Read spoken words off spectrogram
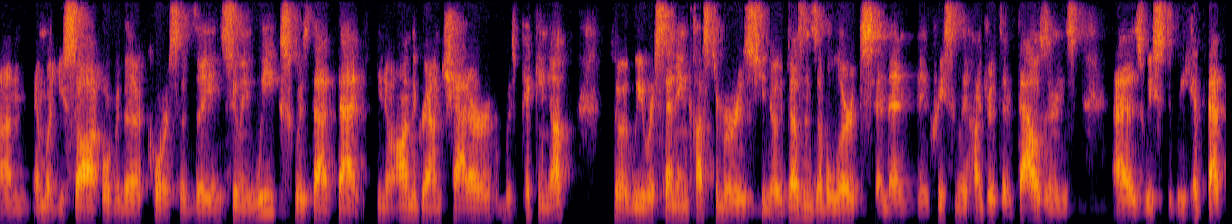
Um, and what you saw over the course of the ensuing weeks was that that you know on the ground chatter was picking up. So we were sending customers you know dozens of alerts and then increasingly hundreds and thousands as we we hit that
